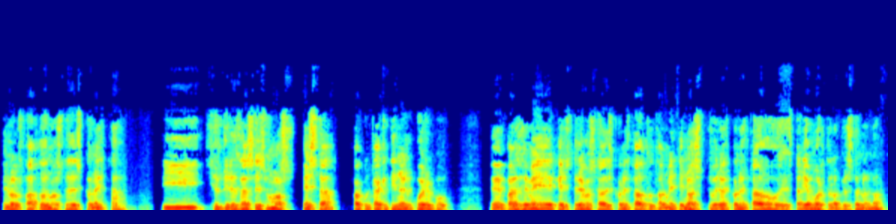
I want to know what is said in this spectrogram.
el olfato no se desconecta. Y si utilizásemos esa facultad que tiene el cuerpo, eh, parece que el cerebro se ha desconectado totalmente. No, si estuviera desconectado estaría muerto la persona, ¿no?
